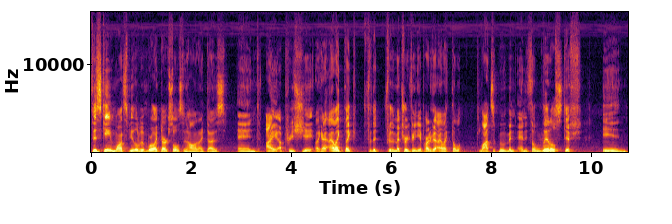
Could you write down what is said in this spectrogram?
this game wants to be a little bit more like Dark Souls than Hollow Knight does, and I appreciate like I, I like like for the for the Metroidvania part of it, I like the lots of movement, and it's a little stiff in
